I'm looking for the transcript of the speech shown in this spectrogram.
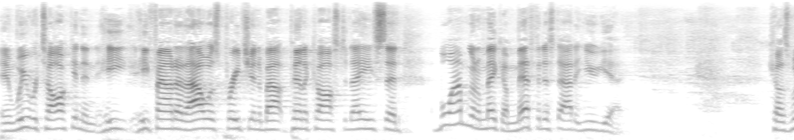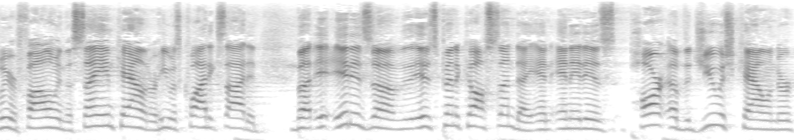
and we were talking, and he, he found out I was preaching about Pentecost today. He said, Boy, I'm going to make a Methodist out of you yet because we were following the same calendar. He was quite excited. But it, it, is, uh, it is Pentecost Sunday, and, and it is part of the Jewish calendar,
